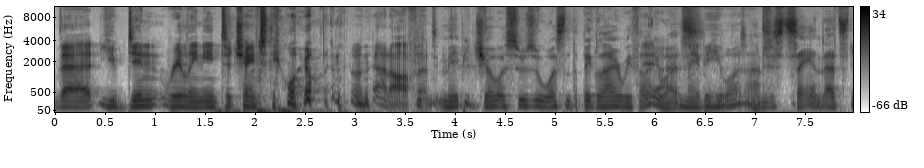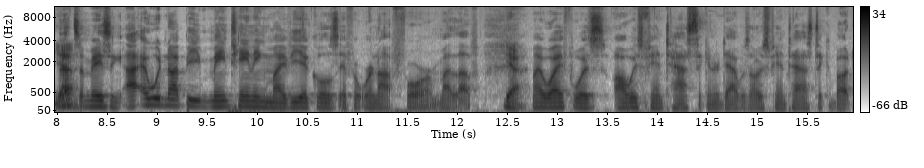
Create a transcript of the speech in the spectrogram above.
that you didn't really need to change the oil in them that often. Maybe Joe Isuzu wasn't the big liar we thought he was. Maybe he wasn't. I'm just saying that's Yeah. that's amazing. I, I would not be maintaining my vehicles if it were not for my love. yeah. My wife was always fantastic, and her dad was always fantastic about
